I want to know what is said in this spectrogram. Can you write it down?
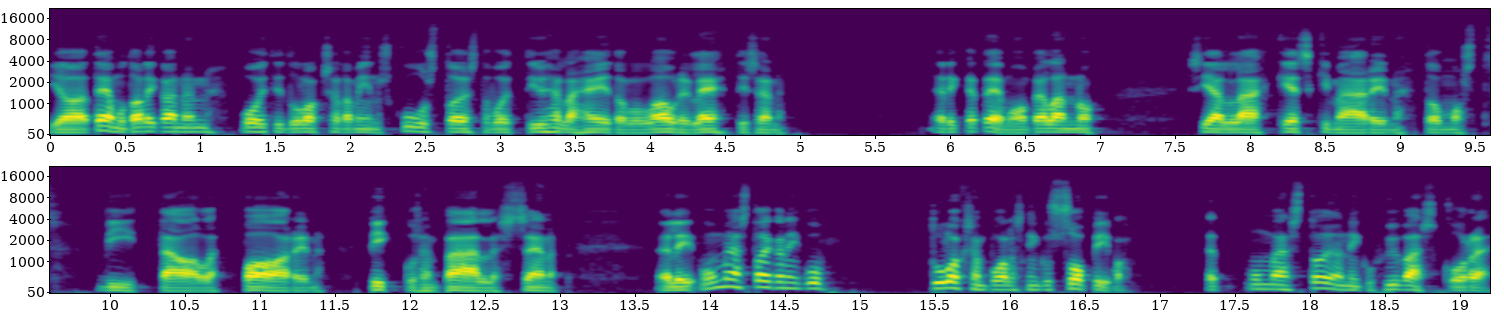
Ja Teemu Talikainen voitti tuloksella miinus 16, voitti yhdellä heitolla Lauri Lehtisen. Eli Teemu on pelannut siellä keskimäärin tuommoista viittä alle paarin, pikkusen päälle sen. Eli mun mielestä aika niinku tuloksen puolesta niinku sopiva. Et mun mielestä toi on niinku hyvä score.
